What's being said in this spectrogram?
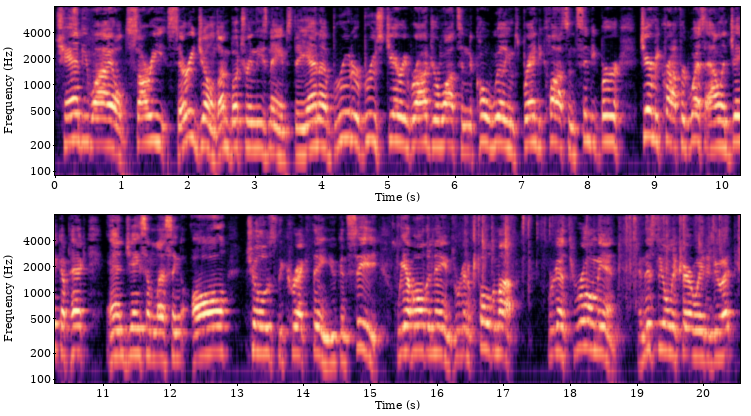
Chandy Wild, sorry, Sari Jones, I'm butchering these names, Diana Bruder, Bruce Jerry, Roger Watson, Nicole Williams, Brandy Clausen, Cindy Burr, Jeremy Crawford, Wes Allen, Jacob Heck, and Jason Lessing all chose the correct thing. You can see we have all the names. We're going to fold them up. We're going to throw them in. And this is the only fair way to do it.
